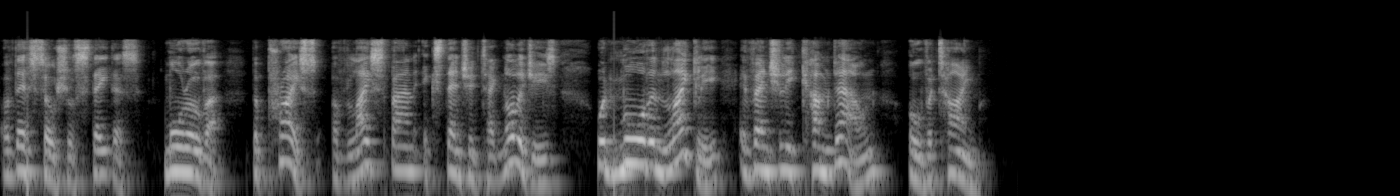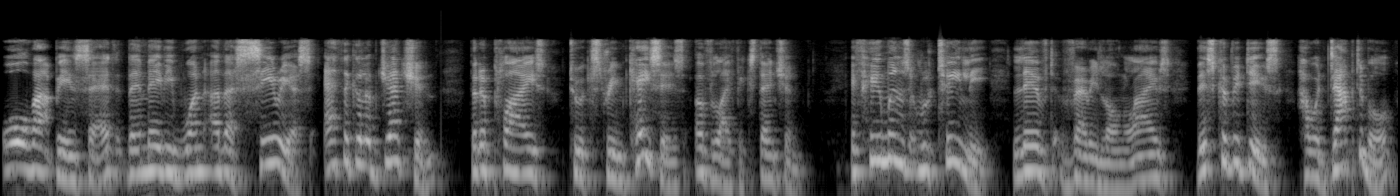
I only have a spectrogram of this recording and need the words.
of their social status. Moreover, the price of lifespan extension technologies would more than likely eventually come down over time. All that being said, there may be one other serious ethical objection that applies to extreme cases of life extension. If humans routinely lived very long lives, this could reduce how adaptable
